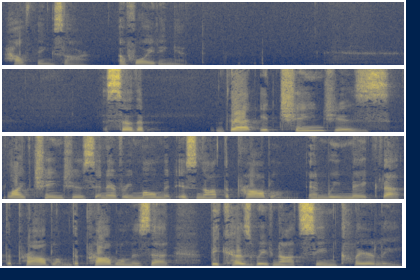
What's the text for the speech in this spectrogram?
how things are avoiding it. So the, that it changes, life changes in every moment, is not the problem, and we make that the problem. The problem is that because we've not seen clearly,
